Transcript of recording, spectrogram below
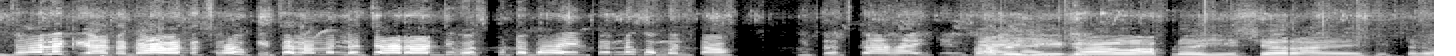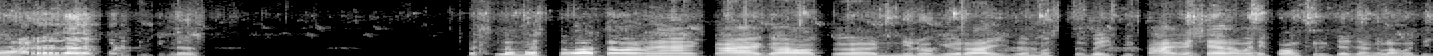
झालं की आता गावातच हाव की. चला म्हणलं चार आठ दिवस कुठं बाहेर तर नको म्हणता. इथंच काय हाय की न काय अगं नाही ही की. गाव आपलं ही शहर आहे ही सगळं. अरे दादा पडते तिकडं. कसलं मस्त वातावरण आहे. काय गावाकड निरोगी राहायचं मस्त पैकी काय ग शहरामध्ये कॉन्क्रीटच्या जंगलामध्ये?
